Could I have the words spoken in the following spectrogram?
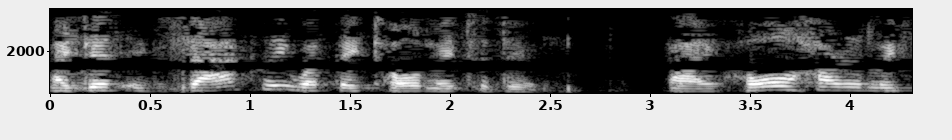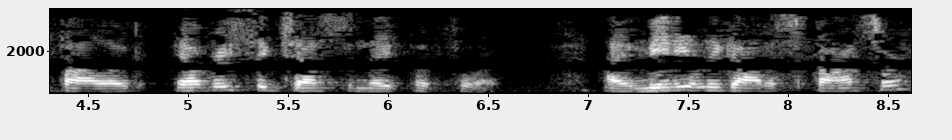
I did exactly what they told me to do. I wholeheartedly followed every suggestion they put forth. I immediately got a sponsor.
